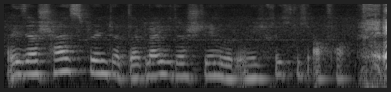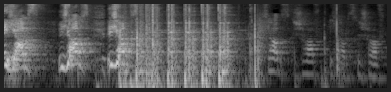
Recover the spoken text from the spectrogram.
Weil dieser scheiß Sprinter da gleich wieder stehen wird und mich richtig abfahren. Ich hab's! Ich hab's! Ich hab's! Ich hab's geschafft. Ich hab's geschafft.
